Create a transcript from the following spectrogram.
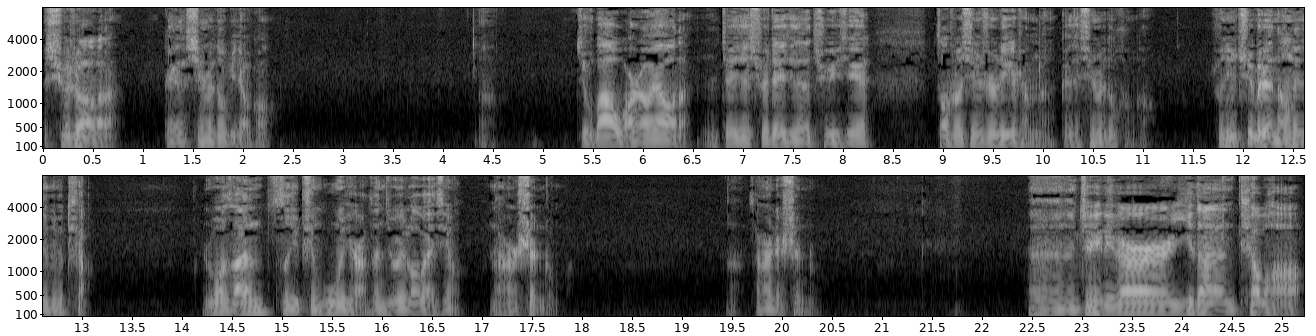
学这个的，给的薪水都比较高啊。九八五二幺幺的，你这些学这些的去一些造车新势力什么的，给的薪水都很高。说您具备这能力，你就跳。如果咱自己评估一下，咱就是老百姓，那还是慎重啊，咱还是得慎重。嗯，这里边一旦跳不好，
